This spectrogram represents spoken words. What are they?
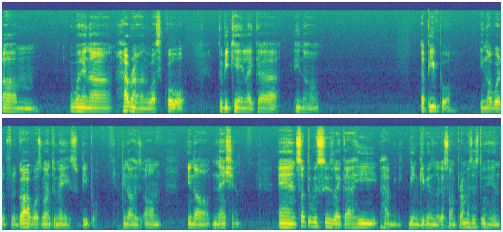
um, when uh, Abraham was called to become, like, uh, you know, the people you know, where God was going to make his people, you know, his own, you know, nation. And something we see is like uh, he had been given like some promises to him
